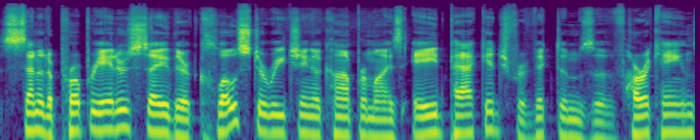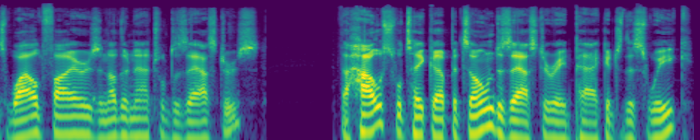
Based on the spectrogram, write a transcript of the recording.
Senate appropriators say they're close to reaching a compromise aid package for victims of hurricanes, wildfires, and other natural disasters. The House will take up its own disaster aid package this week,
